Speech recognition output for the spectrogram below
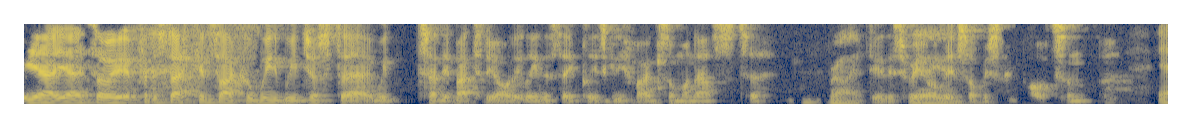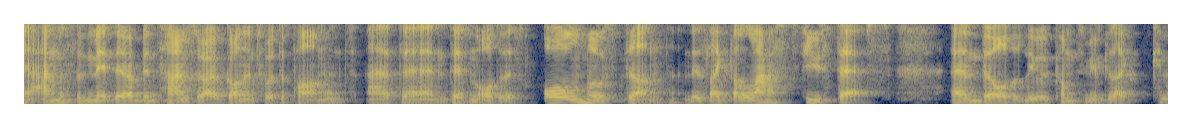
Yeah, yeah. So for the second cycle, we we just uh, we send it back to the audit leader and say, please, can you find someone else to right. do this re-audit? Yeah, yeah. It's obviously important. Yeah, I must admit there have been times where I've gone into a department and then there's an audit that's almost done. There's like the last few steps, and the audit lead would come to me and be like, "Can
